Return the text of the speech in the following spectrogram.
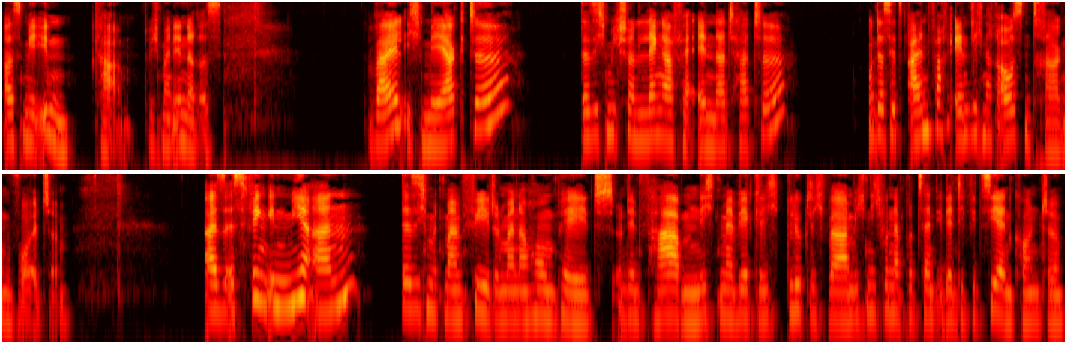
aus mir innen kam, durch mein Inneres. Weil ich merkte, dass ich mich schon länger verändert hatte und das jetzt einfach endlich nach außen tragen wollte. Also es fing in mir an, dass ich mit meinem Feed und meiner Homepage und den Farben nicht mehr wirklich glücklich war, mich nicht 100% identifizieren konnte.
